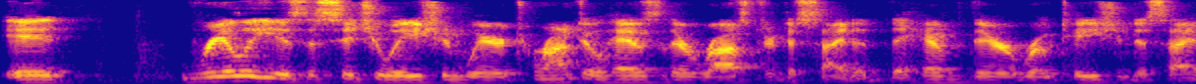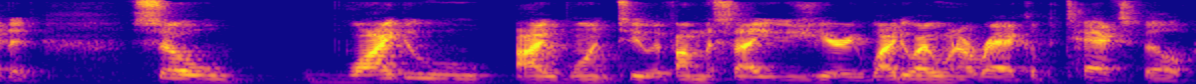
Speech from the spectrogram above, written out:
It really is a situation where Toronto has their roster decided, they have their rotation decided. So why do I want to, if I'm Masai Ujiri, why do I want to rack up a tax bill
